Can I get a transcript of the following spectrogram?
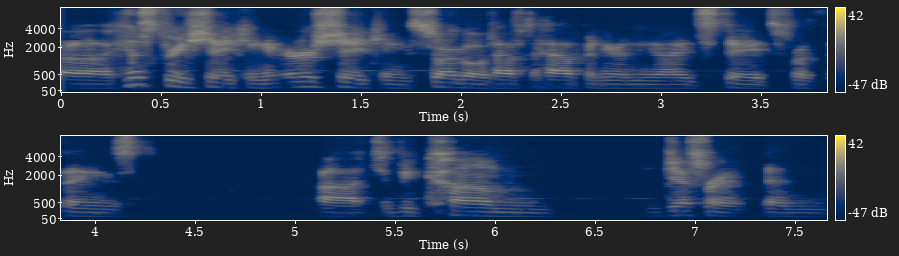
uh, history-shaking and earth-shaking struggle would have to happen here in the United States for things uh, to become different than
